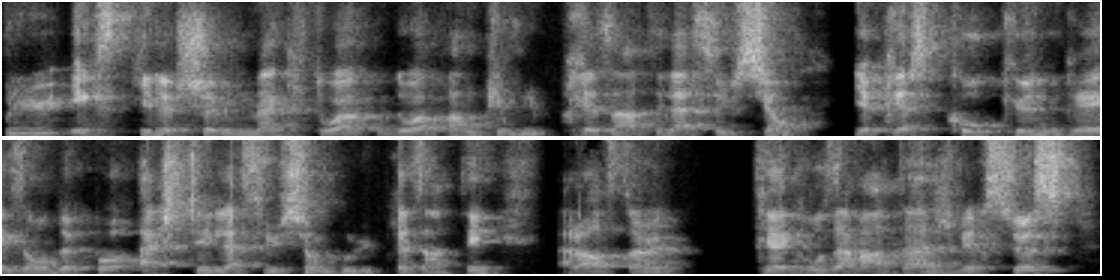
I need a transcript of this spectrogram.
vous lui expliquez le cheminement qu'il doit, doit prendre, puis vous lui présentez la solution, il n'y a presque aucune raison de ne pas acheter la solution que vous lui présentez. Alors, c'est un très gros avantage versus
